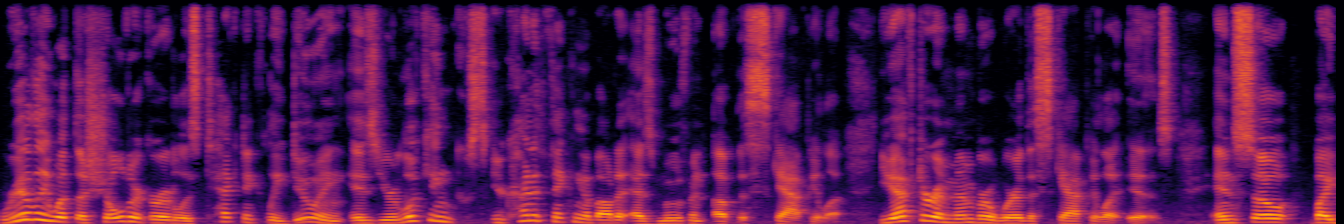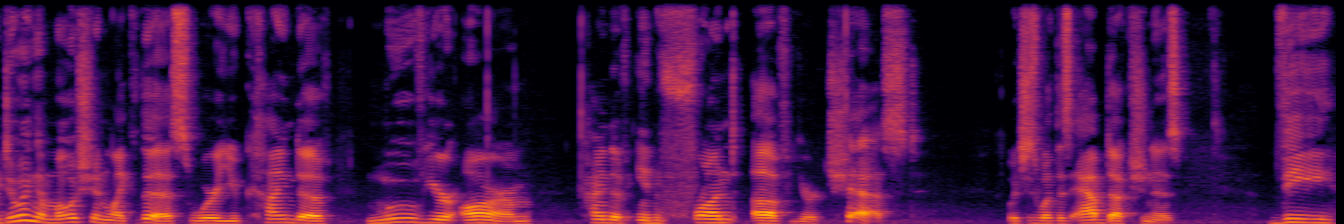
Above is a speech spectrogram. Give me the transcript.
Really what the shoulder girdle is technically doing is you're looking, you're kind of thinking about it as movement of the scapula. You have to remember where the scapula is. And so by doing a motion like this, where you kind of move your arm kind of in front of your chest, which is what this abduction is, the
